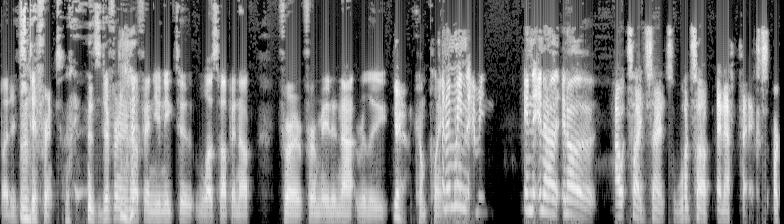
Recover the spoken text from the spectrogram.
But it's Mm. different. it's different enough and unique to Wassup enough for, for me to not really Yeah. complain. And I mean, it. I mean, in in a in a outside sense, Wassup and f(x) are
